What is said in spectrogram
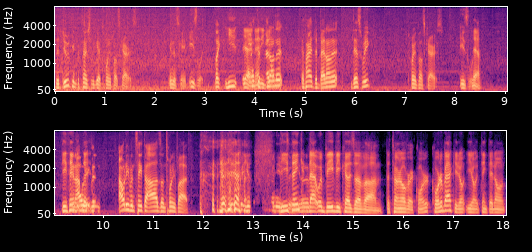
The dude can potentially get 20 plus carries in this game easily. Like, He yeah, I had to any bet on it. If I had to bet on it this week, 20 plus carries easily. Yeah. Do you think And I would that- even I would even take the odds on 25. You- do you to, think know what I that would be because of um, the turnover at quarter, quarterback? You don't you don't think they don't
